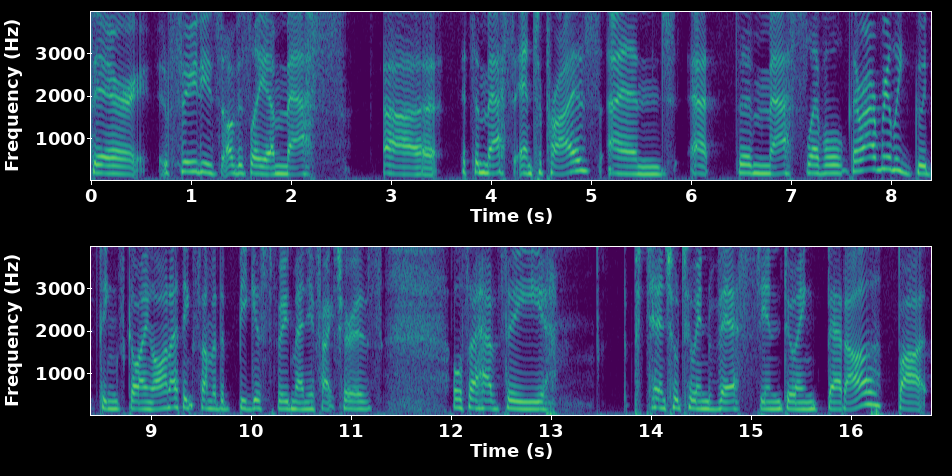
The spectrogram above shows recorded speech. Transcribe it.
there food is obviously a mass uh, it's a mass enterprise and at the mass level there are really good things going on. I think some of the biggest food manufacturers also have the potential to invest in doing better but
